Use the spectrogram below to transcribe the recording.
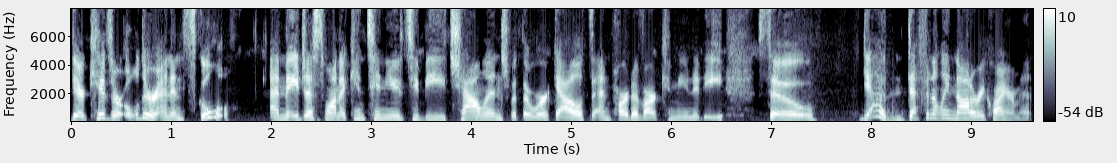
their kids are older and in school and they just want to continue to be challenged with their workouts and part of our community. So, yeah, definitely not a requirement.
